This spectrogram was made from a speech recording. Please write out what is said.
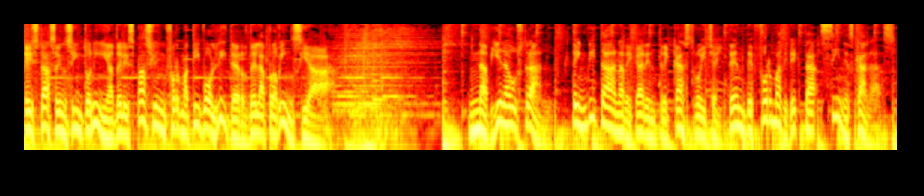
Estás en sintonía del espacio informativo líder de la provincia. Naviera Austral te invita a navegar entre Castro y Chaitén de forma directa sin escalas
